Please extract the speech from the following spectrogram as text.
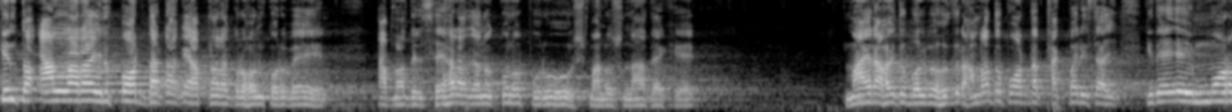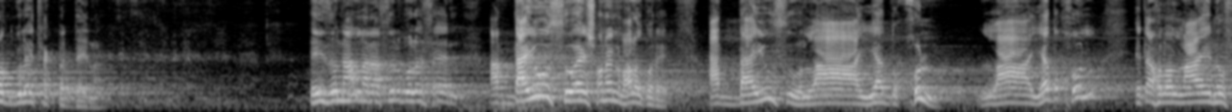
কিন্তু আল্লাহর আইন পর্দাটাকে আপনারা গ্রহণ করবেন। আপনাদের চেহারা যেন কোনো পুরুষ মানুষ না দেখে। মায়েরা হয়তো বলবে, হুজুর, আমরা তো পর্দার থাকপারই চাই, কিন্তু এই মরদগুলোই থাকবার দেয় না। এই জন্য আল্লাহ রাসুল বলেছেন, আর দায়ুসু শোনেন ভালো করে, আর দায়ুসু লায়াদ খুল লায়াদ এটা হলো লাইন অফ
